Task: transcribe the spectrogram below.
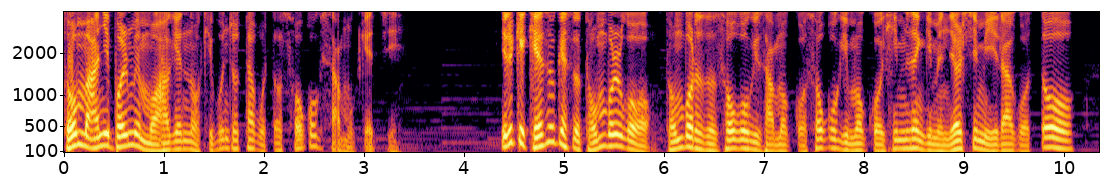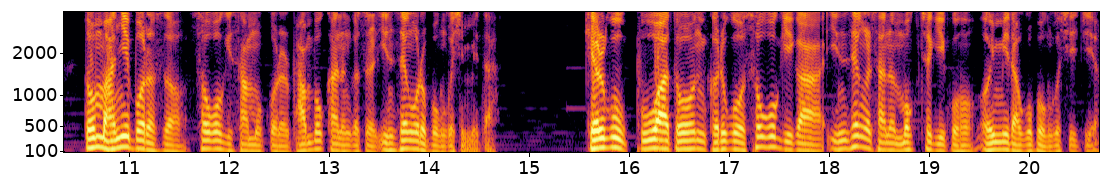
돈 많이 벌면 뭐 하겠노? 기분 좋다고 또 소고기 사 먹겠지. 이렇게 계속해서 돈 벌고 돈 벌어서 소고기 사 먹고 소고기 먹고 힘 생기면 열심히 일하고 또 돈 많이 벌어서 소고기 사 먹고를 반복하는 것을 인생으로 본 것입니다. 결국 부와 돈 그리고 소고기가 인생을 사는 목적이고 의미라고 본 것이지요.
